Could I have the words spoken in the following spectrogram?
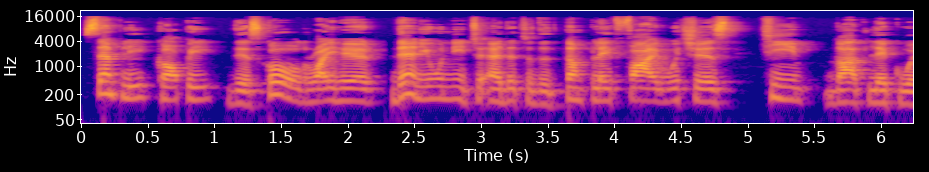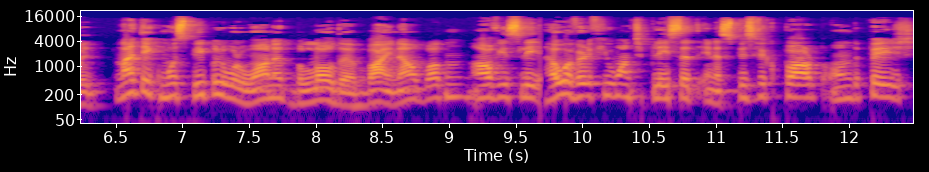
simply copy this code right here. Then you will need to add it to the template file which is theme.liquid and I think most people will want it below the buy now button obviously. However if you want to place it in a specific part on the page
